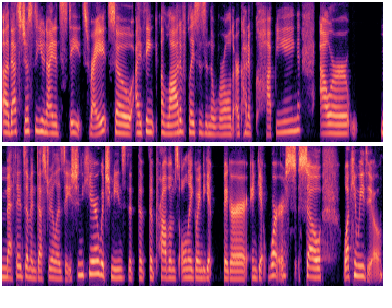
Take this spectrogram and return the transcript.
uh, that's just the united states right so i think a lot of places in the world are kind of copying our methods of industrialization here, which means that the, the problem's only going to get bigger and get worse. So, what can we do?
